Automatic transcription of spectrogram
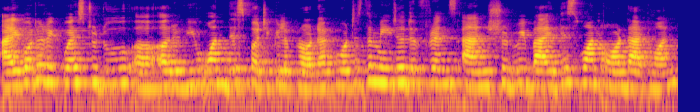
I got a request to do uh, a review on this particular product. What is the major difference and should we buy this one or that one?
